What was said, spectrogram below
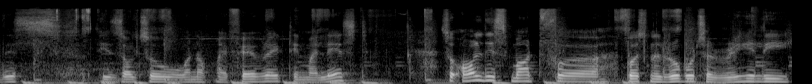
this is also one of my favorite in my list. So all these smart uh, personal robots are really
